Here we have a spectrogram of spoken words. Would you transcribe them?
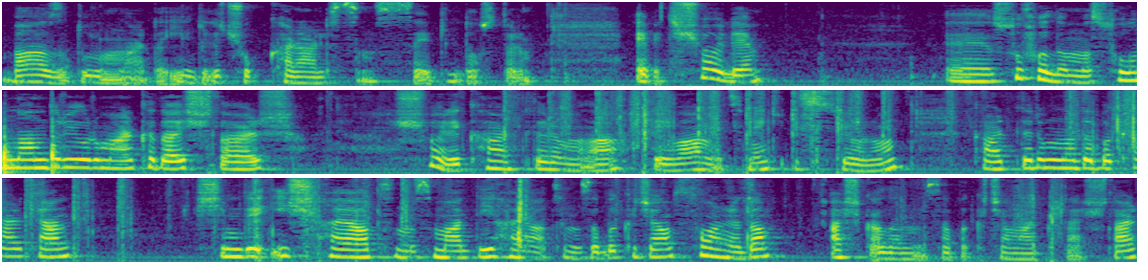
bazı durumlarda ilgili çok kararlısınız sevgili dostlarım. Evet şöyle e, su falımı sonlandırıyorum arkadaşlar. Şöyle kartlarımla devam etmek istiyorum. Kartlarımla da bakarken Şimdi iş hayatınız, maddi hayatınıza bakacağım. Sonra da aşk alanınıza bakacağım arkadaşlar.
